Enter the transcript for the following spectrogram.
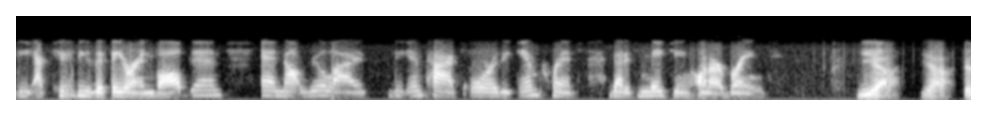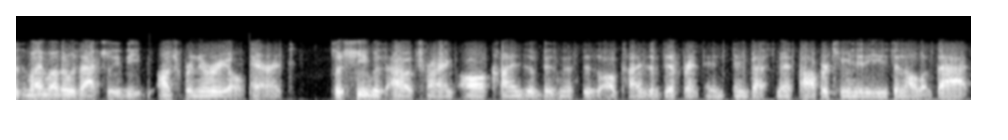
the activities that they are involved in and not realize the impact or the imprint that it's making on our brains. Yeah, yeah, because my mother was actually the entrepreneurial parent. So she was out trying all kinds of businesses, all kinds of different in- investment opportunities, and all of that.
